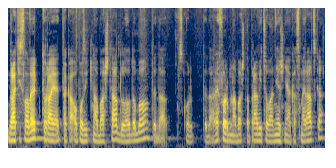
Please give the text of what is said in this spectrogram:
v Bratislave, ktorá je taká opozičná bašta dlhodobo, teda skôr teda reformná bašta pravicová, než nejaká smerácka, e,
